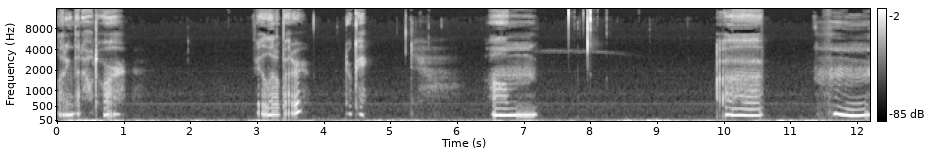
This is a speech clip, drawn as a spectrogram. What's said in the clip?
Letting that out, or feel a little better? Okay. Um. Uh. Hmm.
